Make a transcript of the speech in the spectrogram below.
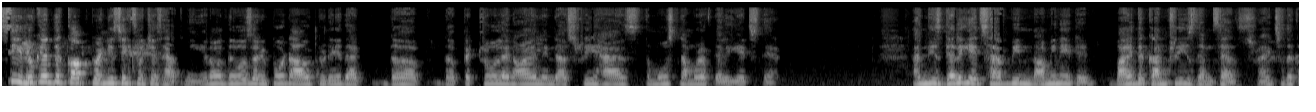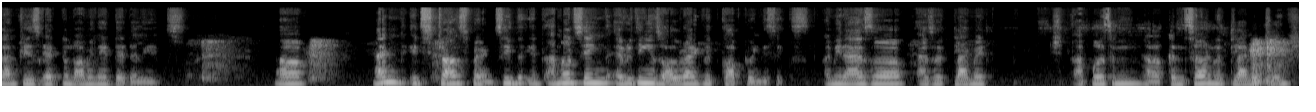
See, look at the COP26, which is happening. You know, there was a report out today that the, the petrol and oil industry has the most number of delegates there. And these delegates have been nominated by the countries themselves, right? So the countries get to nominate their delegates. Uh, and it's transparent. See, it, I'm not saying everything is all right with COP26. I mean, as a as a climate a person uh, concerned with climate change,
